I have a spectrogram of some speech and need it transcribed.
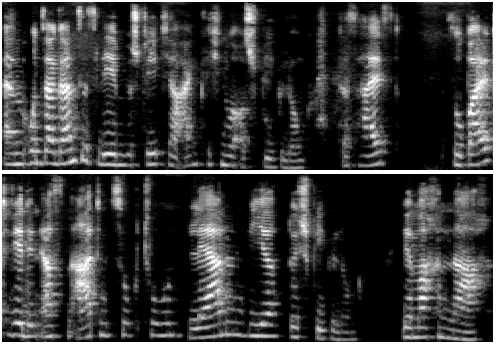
Ähm, unser ganzes Leben besteht ja eigentlich nur aus Spiegelung. Das heißt, Sobald wir den ersten Atemzug tun, lernen wir durch Spiegelung. Wir machen nach.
